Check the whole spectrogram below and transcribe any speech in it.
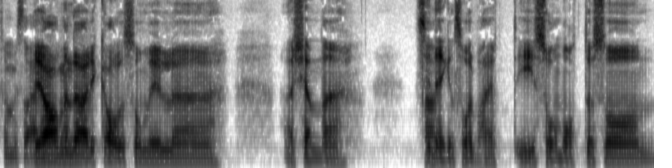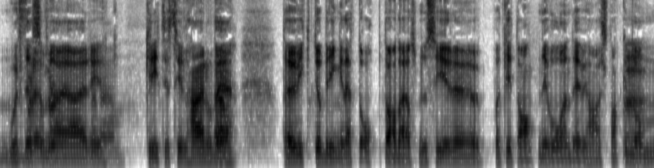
som vi sa- ja, men det er ikke alle som vil uh, erkjenne sin Ja. egen sårbarhet i så måte. Så Hvorfor det det, som jeg er ja, det- kritisk til her, og det, det er jo viktig å bringe dette opp, da. Det er jo som du sier, eh, på et litt annet nivå enn det vi har snakket Mm, om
